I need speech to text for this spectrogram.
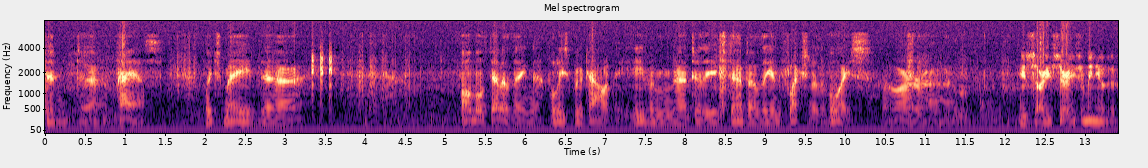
didn't pass, which made almost anything police brutality, even uh, to the extent of the inflection of the voice. Or um, you, are you serious? I mean, you,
